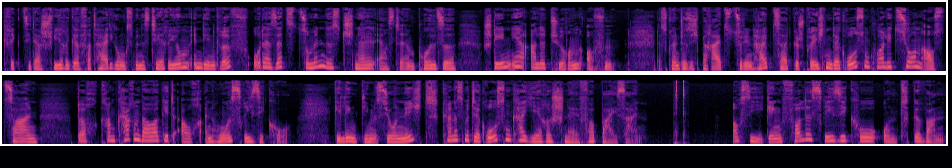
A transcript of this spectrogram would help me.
Kriegt sie das schwierige Verteidigungsministerium in den Griff oder setzt zumindest schnell erste Impulse, stehen ihr alle Türen offen. Das könnte sich bereits zu den Halbzeitgesprächen der Großen Koalition auszahlen. Doch Kram-Karrenbauer geht auch ein hohes Risiko. Gelingt die Mission nicht, kann es mit der großen Karriere schnell vorbei sein. Auch sie ging volles Risiko und gewann.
